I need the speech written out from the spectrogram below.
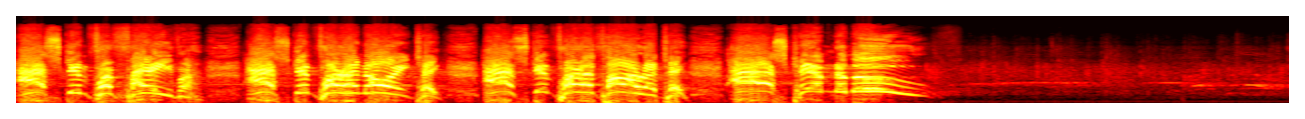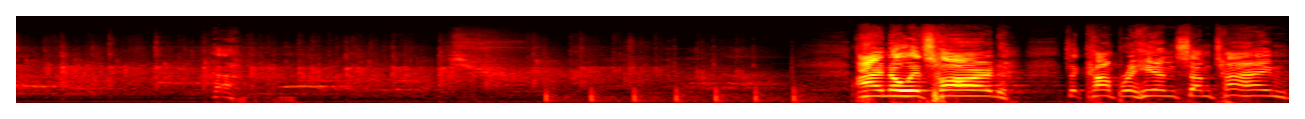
Ask Him for favor. Ask Him for anointing. Ask Him for authority. Ask Him to move. I know it's hard to comprehend sometime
